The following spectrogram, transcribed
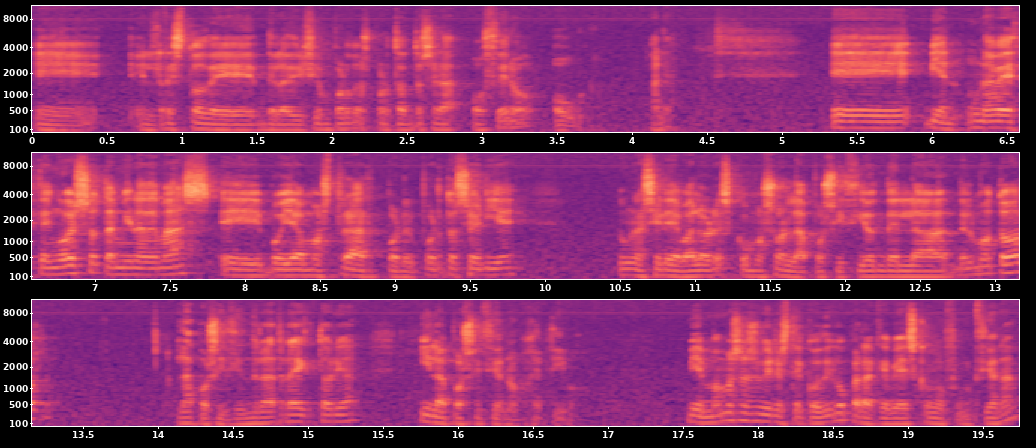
eh, el resto de, la división por 2, por tanto será o 0 o 1. ¿vale? Eh, bien, una vez tengo eso, también además voy a mostrar por el puerto serie una serie de valores como son la posición del motor, la posición de la trayectoria y la posición objetivo. Bien, vamos a subir este código para que veáis cómo funciona.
